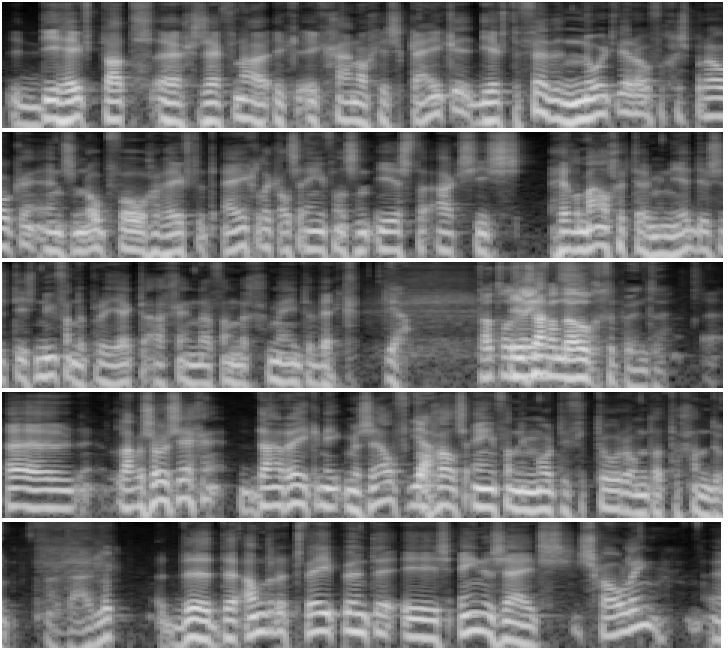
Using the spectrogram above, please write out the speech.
Die heeft dat eh, gezegd van nou, ik, ik ga nog eens kijken. Die heeft er verder nooit weer over gesproken. En zijn opvolger heeft het eigenlijk als een van zijn eerste acties helemaal getermineerd. Dus het is nu van de projectenagenda van de gemeente weg. Dat was Is een dat- van de hoogtepunten. Eh, laten we zo zeggen, daar reken ik mezelf Ja. toch als een van die motivatoren om dat te gaan doen. Nou, duidelijk. De, de andere twee punten is enerzijds scholing. Eh,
